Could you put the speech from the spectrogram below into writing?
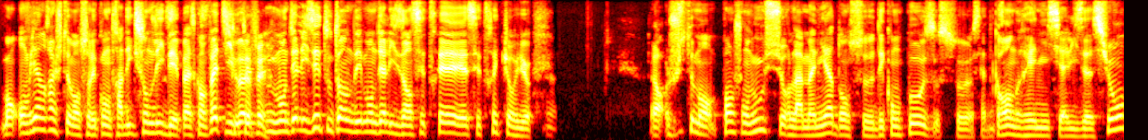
Bon, on viendra justement sur les contradictions de l'idée, parce qu'en fait, ils veulent mondialiser tout en démondialisant. C'est très, c'est très curieux. Alors justement, penchons-nous sur la manière dont se décompose cette grande réinitialisation.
